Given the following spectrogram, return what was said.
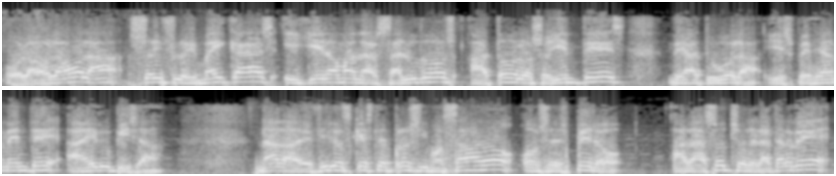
Hola, hola, hola. Soy Floyd Maicas y quiero mandar saludos a todos los oyentes de A Tu Bola y especialmente a Edu Pisa. Nada, deciros que este próximo sábado os espero a las 8 de la tarde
